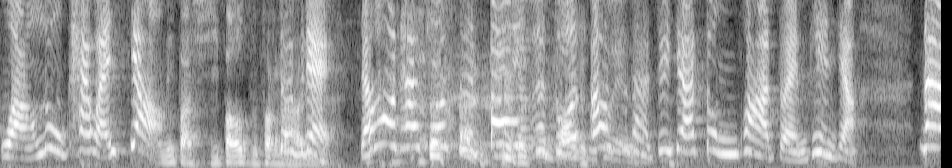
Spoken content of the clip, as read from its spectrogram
网络开玩笑。你把席包子放哪对不对？然后他说是包子夺奥斯卡最佳动画短片奖，那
